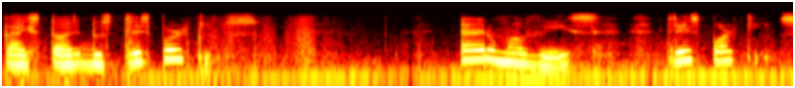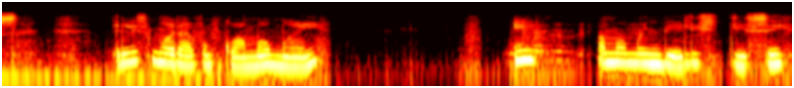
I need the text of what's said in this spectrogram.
contar a história dos três porquinhos. Era uma vez três porquinhos. Eles moravam com a mamãe e a mamãe deles disse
